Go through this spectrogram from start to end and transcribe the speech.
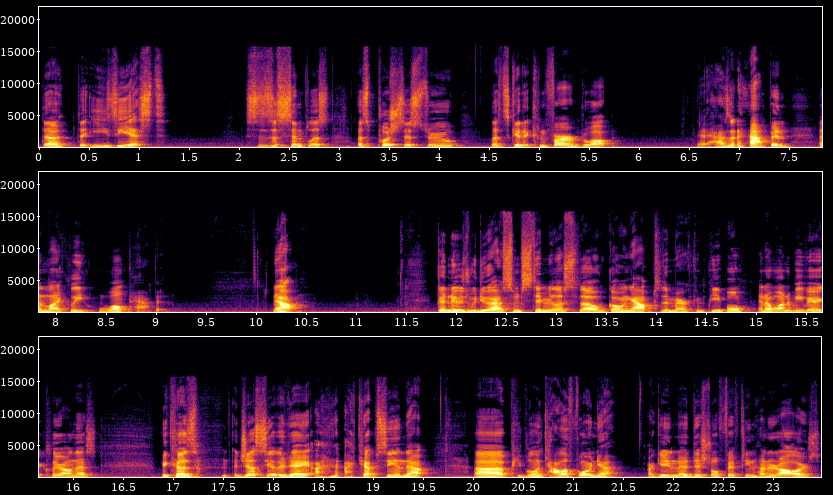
the, the easiest. This is the simplest. Let's push this through. Let's get it confirmed. Well, it hasn't happened and likely won't happen. Now, good news we do have some stimulus, though, going out to the American people. And I want to be very clear on this because just the other day, I, I kept seeing that uh, people in California are getting an additional $1,500.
